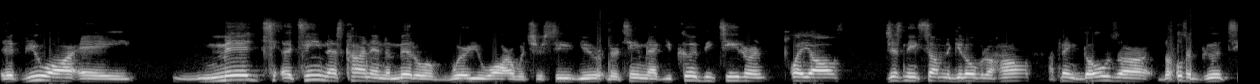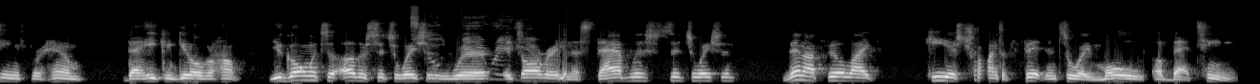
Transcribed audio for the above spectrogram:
if you are a mid a team that's kind of in the middle of where you are with your seed, your, your team that you could be teetering playoffs, just need something to get over the hump. I think those are those are good teams for him that he can get over the hump. You go into other situations where it's already an established situation, then I feel like he is trying to fit into a mold of that team,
